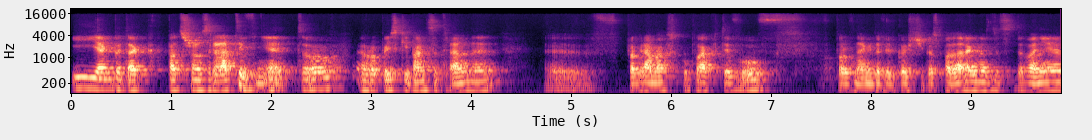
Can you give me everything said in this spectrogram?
I jakby tak patrząc relatywnie, to Europejski Bank Centralny w programach skupu aktywów w porównaniu do wielkości gospodarek no zdecydowanie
